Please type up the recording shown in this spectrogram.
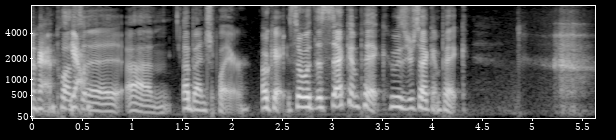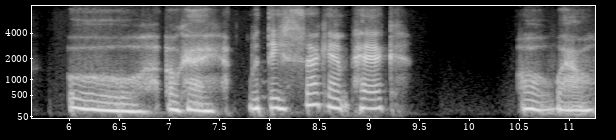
okay. plus yeah. a um a bench player. Okay, so with the second pick, who's your second pick? Oh, okay. With the second pick, oh wow,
